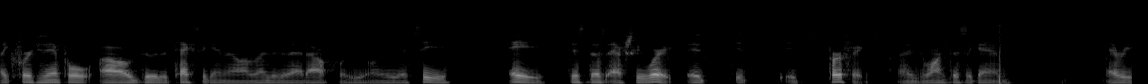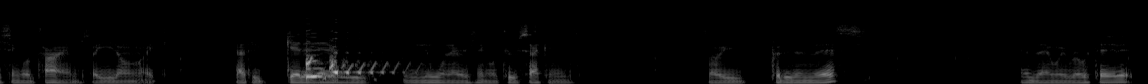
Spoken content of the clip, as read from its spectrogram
like for example I'll do the text again and I'll render that out for you and you'll see hey this does actually work it it it's perfect I just want this again every single time, so you don't like have to get it every new one every single two seconds. So you put it in this, and then we rotate it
